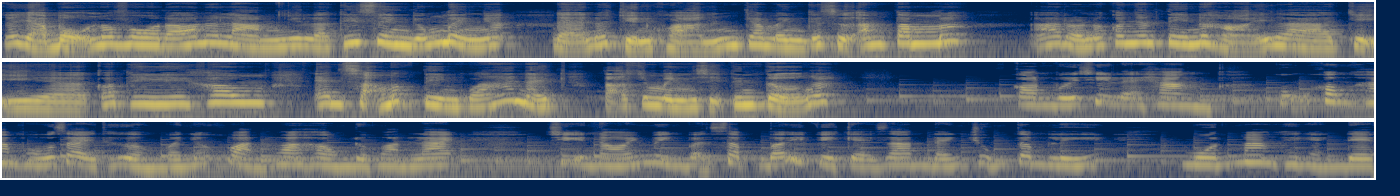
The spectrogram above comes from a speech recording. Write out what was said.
Nó giả bộ nó vô đó, nó làm như là thí sinh giống mình á, để nó chuyển khoản cho mình cái sự an tâm á. À, rồi nó có nhắn tin nó hỏi là chị à, có thi hay không? Em sợ mất tiền quá này tạo cho mình sự tin tưởng á. Còn với chị Lệ Hằng cũng không ham hố giải thưởng và những khoản hoa hồng được hoàn lại. Chị nói mình vẫn sập bẫy vì kẻ gian đánh trúng tâm lý muốn mang hình ảnh đẹp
